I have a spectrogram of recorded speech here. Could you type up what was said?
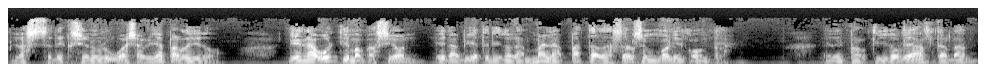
la selección uruguaya había perdido y en la última ocasión él había tenido la mala pata de hacerse un gol en contra. En el partido de Ámsterdam,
